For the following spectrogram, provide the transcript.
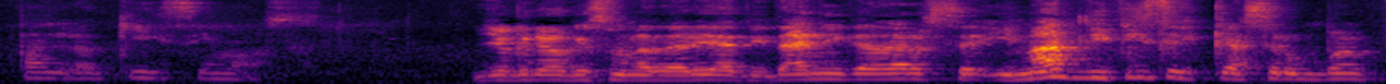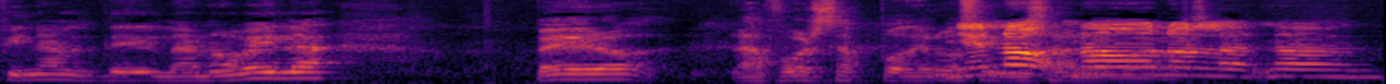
Están loquísimos. Yo creo que es una tarea titánica darse y más difícil que hacer un buen final de la novela, pero las fuerzas poderosas Yo no, no, no, no, no,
